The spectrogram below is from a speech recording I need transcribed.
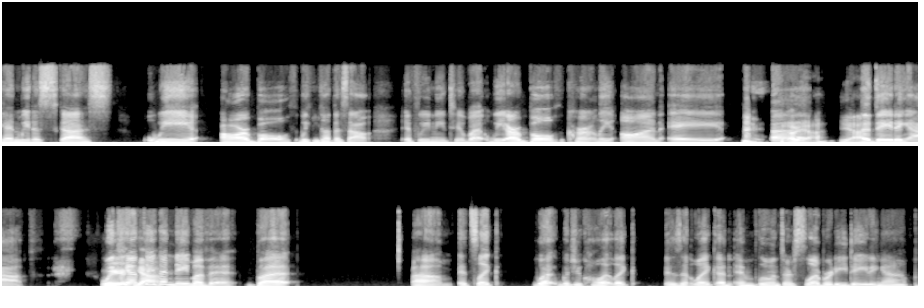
Can we discuss? We are both. We can cut this out if we need to, but we are both currently on a uh, Oh yeah. Yeah. a dating app. We, We can't yeah. say the name of it, but um, it's like what would you call it? Like, is it like an influencer celebrity dating app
